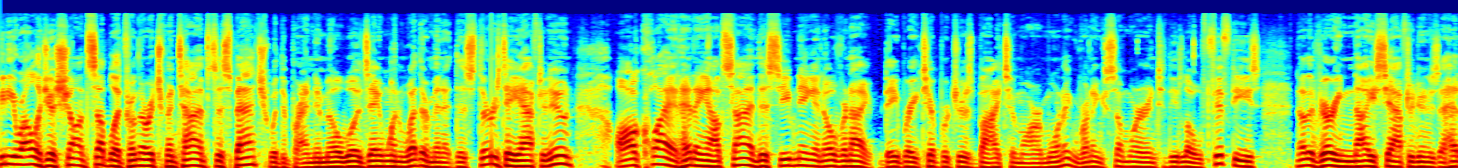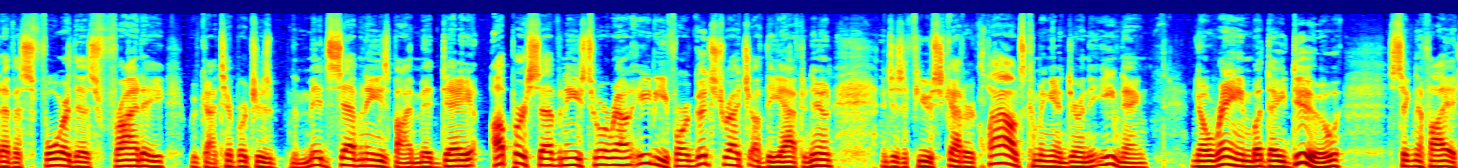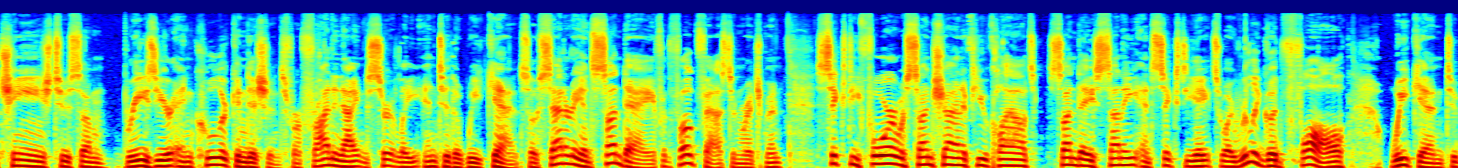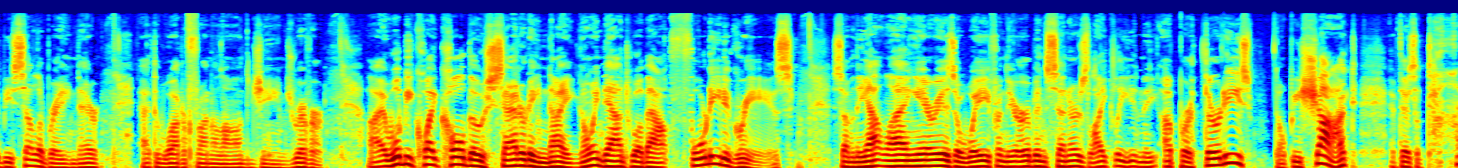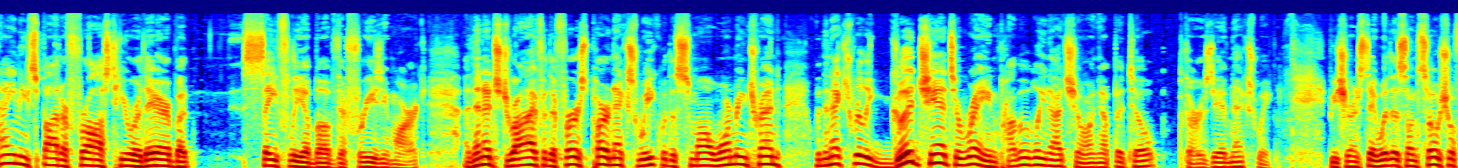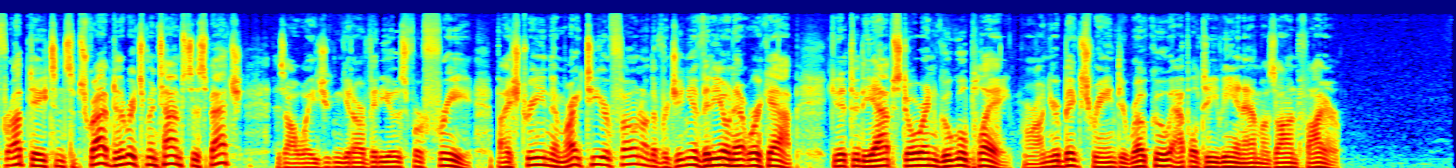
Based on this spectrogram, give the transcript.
Meteorologist Sean Sublette from the Richmond Times Dispatch with the Brandon Millwoods A1 Weather Minute this Thursday afternoon. All quiet heading outside this evening and overnight. Daybreak temperatures by tomorrow morning running somewhere into the low 50s. Another very nice afternoon is ahead of us for this Friday. We've got temperatures in the mid 70s by midday, upper 70s to around 80 for a good stretch of the afternoon, and just a few scattered clouds coming in during the evening. No rain, but they do signify a change to some breezier and cooler conditions for Friday night and certainly into the weekend. So Saturday and Sunday for the Folk Fest in Richmond, 64 with sunshine, a few clouds. Sunday sunny and 68. So a really good fall weekend to be celebrating there at the waterfront along the James River. Uh, it will be quite cold though Saturday night, going down to about 40 degrees. Some of the outlying areas away from the urban centers likely in the upper 30s. Don't be shocked if there's a tiny spot of frost here or there, but safely above the freezing mark. And then it's dry for the first part next week with a small warming trend, with the next really good chance of rain probably not showing up until Thursday of next week. Be sure and stay with us on social for updates and subscribe to the Richmond Times Dispatch. As always, you can get our videos for free by streaming them right to your phone on the Virginia Video Network app. Get it through the App Store and Google Play or on your big screen through Roku, Apple TV, and Amazon Fire.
